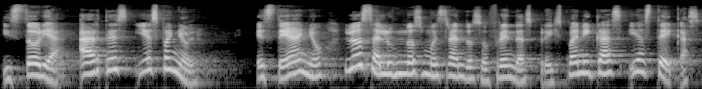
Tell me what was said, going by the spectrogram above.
historia, artes y español. Este año, los alumnos muestran dos ofrendas prehispánicas y aztecas,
